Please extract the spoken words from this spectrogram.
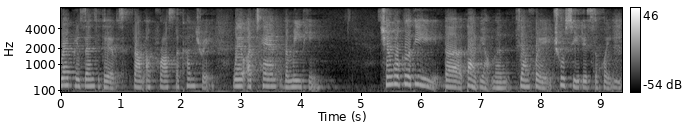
，representatives from across the country will attend the meeting。全国各地的代表们将会出席这次会议。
